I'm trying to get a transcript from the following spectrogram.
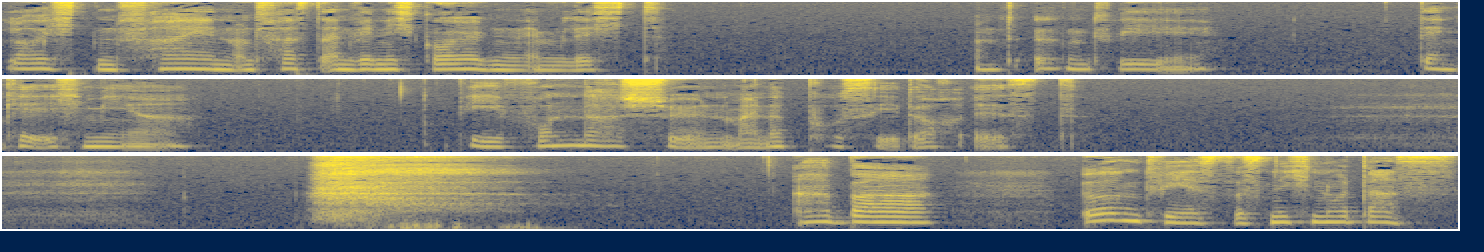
leuchten fein und fast ein wenig golden im Licht. Und irgendwie denke ich mir, wie wunderschön meine Pussy doch ist. Aber irgendwie ist es nicht nur das,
